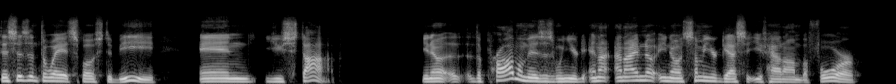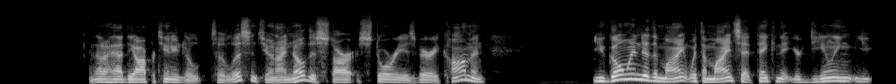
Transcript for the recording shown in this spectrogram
This isn't the way it's supposed to be, and you stop. You know, the problem is, is when you're, and I, and I know, you know, some of your guests that you've had on before, that I had the opportunity to, to listen to, and I know this star story is very common. You go into the mind with the mindset thinking that you're dealing you,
